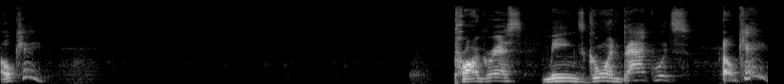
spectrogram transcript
Okay. Progress means going backwards? Okay.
